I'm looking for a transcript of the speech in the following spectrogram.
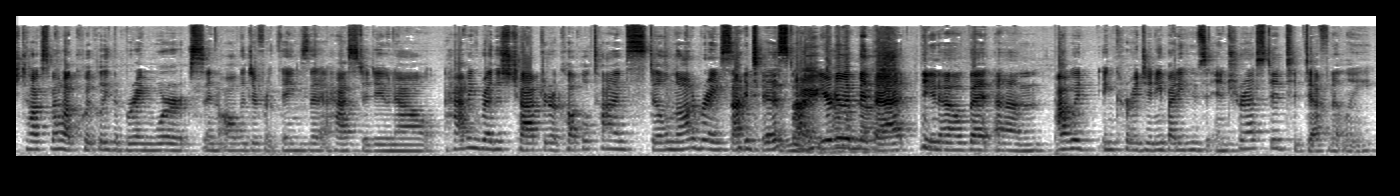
she talks about how quickly the brain works and all the different things that it has to do. Now, having read this chapter a couple times, still not a brain scientist. Right. I'm here to admit that, you know, but um, I would encourage anybody who's interested to definitely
